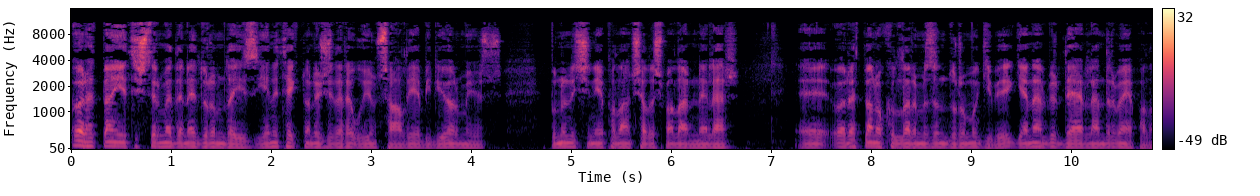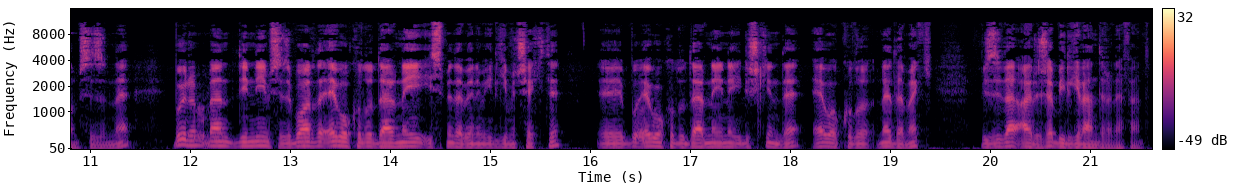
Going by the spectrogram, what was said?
Öğretmen yetiştirmede ne durumdayız? Yeni teknolojilere uyum sağlayabiliyor muyuz? Bunun için yapılan çalışmalar neler? Ee, öğretmen okullarımızın durumu gibi genel bir değerlendirme yapalım sizinle. Buyurun ben dinleyeyim sizi. Bu arada Ev Okulu Derneği ismi de benim ilgimi çekti. Ee, bu Ev Okulu Derneği'ne ilişkin de ev okulu ne demek? Bizi de ayrıca bilgilendirin efendim.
